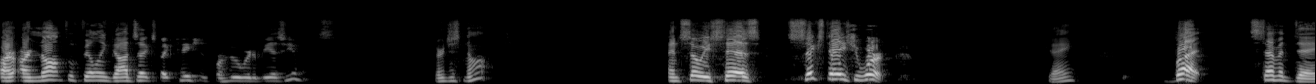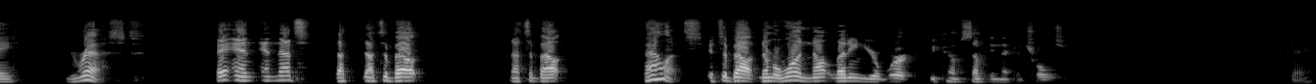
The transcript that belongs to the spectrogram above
are, are not fulfilling God's expectations for who we're to be as humans. They're just not. And so he says, six days you work. Okay? But seventh day you rest. And, and, and that's, that, that's about that's about balance. It's about number one, not letting your work become something that controls you. Okay,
